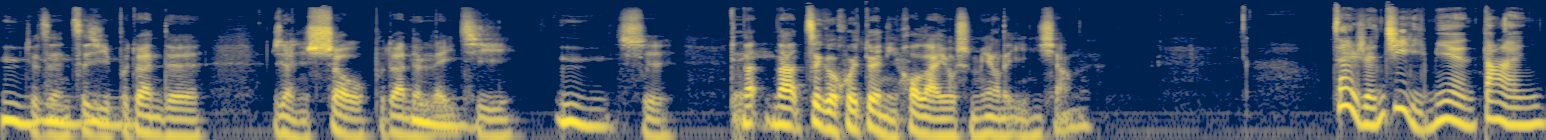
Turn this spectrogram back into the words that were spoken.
嗯就只能自己不断的忍受，不断的累积。嗯，是，那那这个会对你后来有什么样的影响呢？在人际里面，当然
